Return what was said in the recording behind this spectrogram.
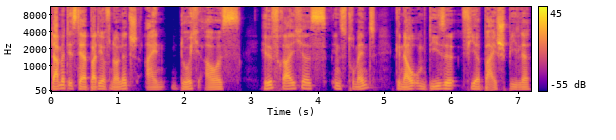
Damit ist der Body of Knowledge ein durchaus hilfreiches Instrument, genau um diese vier Beispiele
